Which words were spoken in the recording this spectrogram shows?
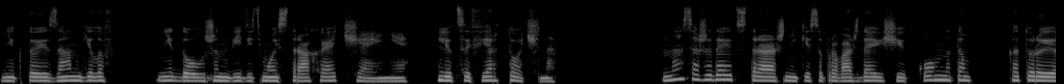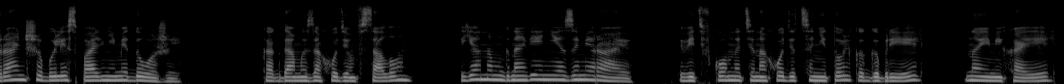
Никто из ангелов не должен видеть мой страх и отчаяние. Люцифер точно. Нас ожидают стражники, сопровождающие комнатам, которые раньше были спальнями дожей. Когда мы заходим в салон, я на мгновение замираю, ведь в комнате находится не только Габриэль, но и Михаэль,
